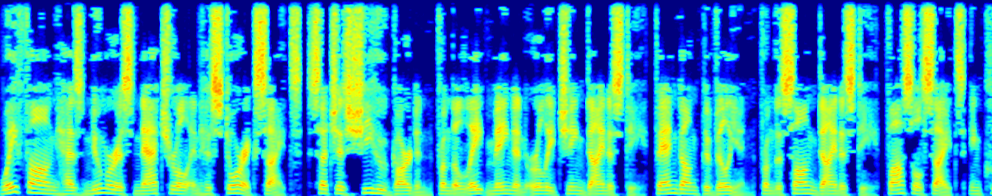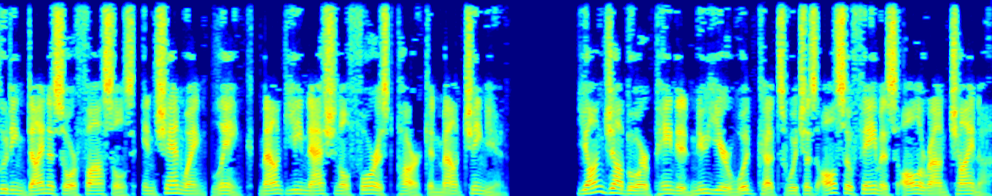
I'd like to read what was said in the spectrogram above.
Weifang has numerous natural and historic sites, such as Shihu Garden from the late Ming and early Qing dynasty, Fangong Pavilion from the Song dynasty, fossil sites including dinosaur fossils, in Shanwang, Link, Mount Yi National Forest Park and Mount Qingyun. Yangjiabu are painted New Year woodcuts which is also famous all around China.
